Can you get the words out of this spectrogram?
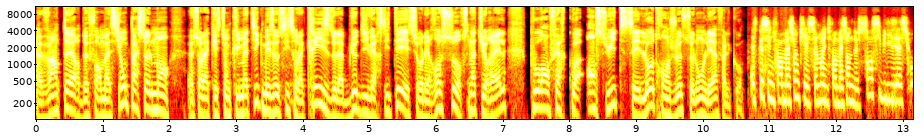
20 heures de formation, pas seulement euh, sur la question climatique, mais aussi sur la crise de la biodiversité et sur les ressources naturelles. Pour en faire quoi ensuite? C'est l'autre enjeu selon Léa Falco. Est-ce que c'est une formation qui est seulement une formation de sensibilisation?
